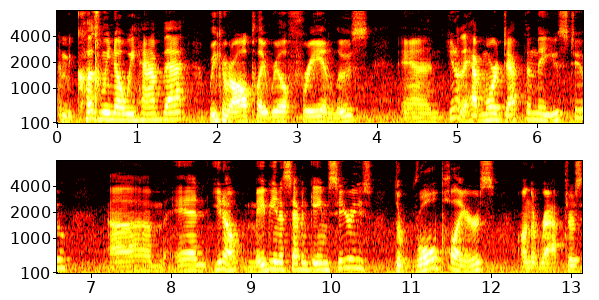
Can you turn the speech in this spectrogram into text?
and because we know we have that, we can all play real free and loose, and you know they have more depth than they used to, um, and you know maybe in a seven game series the role players on the Raptors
